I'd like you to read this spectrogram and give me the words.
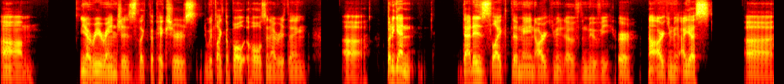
um, you know, rearranges like the pictures with like the bullet holes and everything. Uh, but again, that is like the main argument of the movie, or not argument, I guess. Uh,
